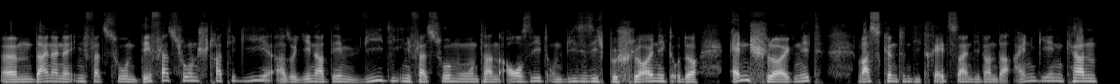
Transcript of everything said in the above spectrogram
Ähm, dann eine Inflation-Deflation-Strategie, also je nachdem, wie die Inflation momentan aussieht und wie sie sich beschleunigt oder entschleunigt, was könnten die Trades sein, die man da eingehen kann.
